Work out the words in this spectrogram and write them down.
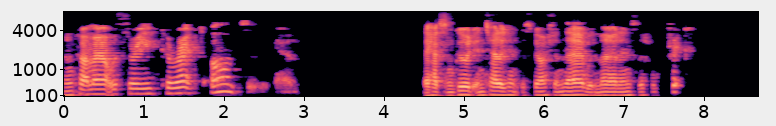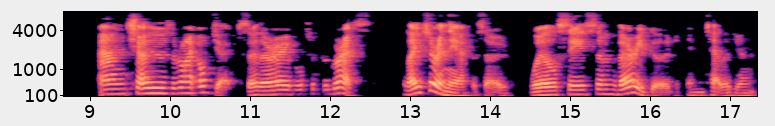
and come out with three correct answers again. They had some good, intelligent discussion there with Merlin's little trick and chose the right object so they're able to progress. Later in the episode, we'll see some very good, intelligent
